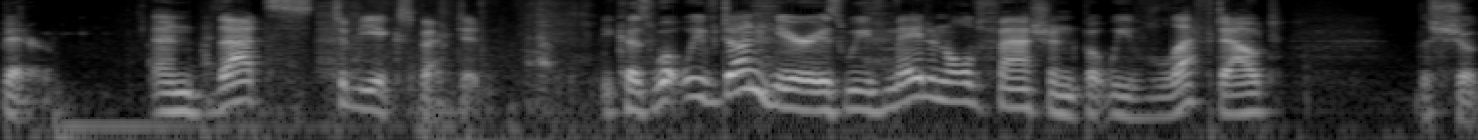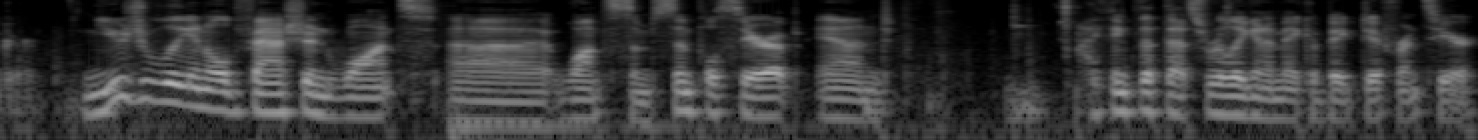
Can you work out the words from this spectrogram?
bitter. And that's to be expected. Because what we've done here is we've made an old fashioned, but we've left out the sugar. Usually, an old fashioned wants uh, wants some simple syrup, and I think that that's really going to make a big difference here.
